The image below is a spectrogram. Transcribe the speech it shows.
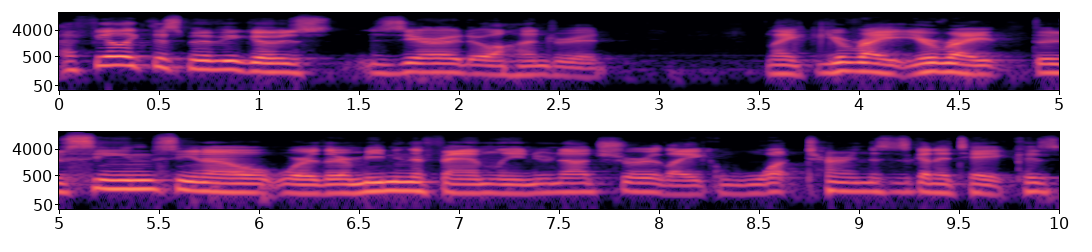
I feel like this movie goes zero to a hundred. Like you're right, you're right. There's scenes, you know, where they're meeting the family, and you're not sure like what turn this is gonna take because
